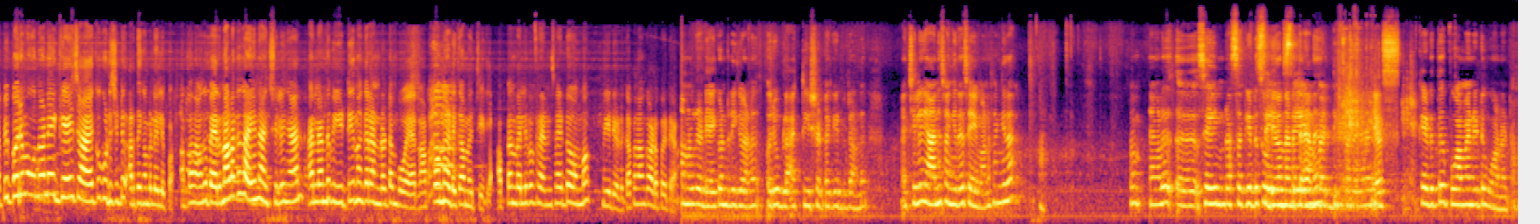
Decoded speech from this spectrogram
അപ്പൊ ഇപ്പൊ ഒരു മൂന്ന് മണിയൊക്കെ ആയി ചായക്ക് കുടിച്ചിട്ട് അർത്തിങ്കപ്പള്ളിയിൽ ഇപ്പൊ. അപ്പൊ നമുക്ക് പെരുന്നാളൊക്കെ കഴിഞ്ഞ ആക്ച്വലി ഞാൻ അല്ലാണ്ട് വീട്ടിൽ നിന്നൊക്കെ രണ്ടോട്ടം പോയായിരുന്നു. അപ്പൊ ഒന്നും എടുക്കാൻ പറ്റിയില്ല. അപ്പൊ എന്തായാലും ഇപ്പൊ ഫ്രണ്ട്സ് ആയിട്ട് പോകുമ്പോൾ വീഡിയോ എടുക്കാം. അപ്പൊ നമുക്ക് അവിടെ പോയിട്ട് നമ്മൾ റെഡി ആയിക്കൊണ്ടിരിക്കുകയാണ്. ഒരു ബ്ലാക്ക് ടീഷർട്ട് ഒക്കെ ഇട്ടിട്ടാണ്. ആക്ച്വലി ഞാനും സംഗീത സെയിം ആണ്. സംഗീത. അപ്പം ഞങ്ങൾ സെയിം ഡ്രസ്സൊക്കെ ഇട്ട് സ്റ്റുഡിയോ നടത്തുകയാണ് യെസ് ഒക്കെ എടുത്ത് പോകാൻ വേണ്ടിട്ട് പോവാണ് കേട്ടോ.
